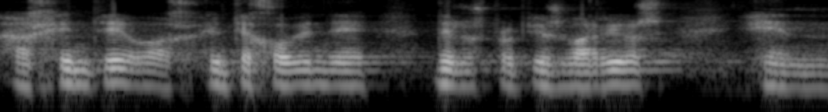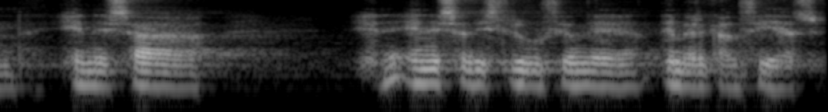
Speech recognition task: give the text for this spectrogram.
a, gente o a gente joven de, de los propios barrios en, en, esa, en, esa, distribución de, de, mercancías.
